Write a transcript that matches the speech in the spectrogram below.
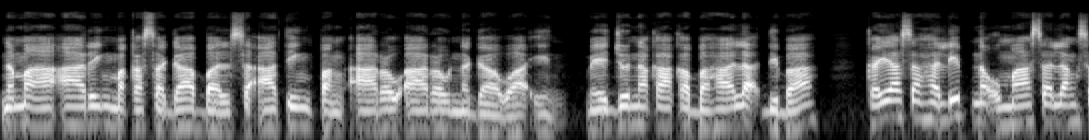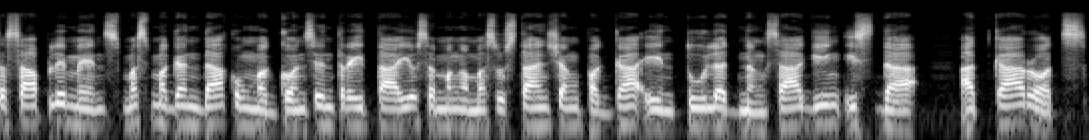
na maaaring makasagabal sa ating pang-araw-araw na gawain. Medyo nakakabahala, di ba? Kaya sa halip na umasa lang sa supplements, mas maganda kung mag-concentrate tayo sa mga masustansyang pagkain tulad ng saging, isda, at carrots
